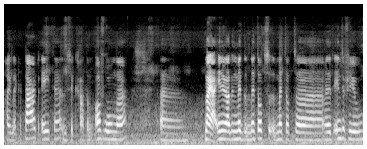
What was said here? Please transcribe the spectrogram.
Ga ik lekker taart eten. Dus ik ga het hem afronden. Uh, nou ja, inderdaad, met, met, dat, met, dat, uh, met het interview.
